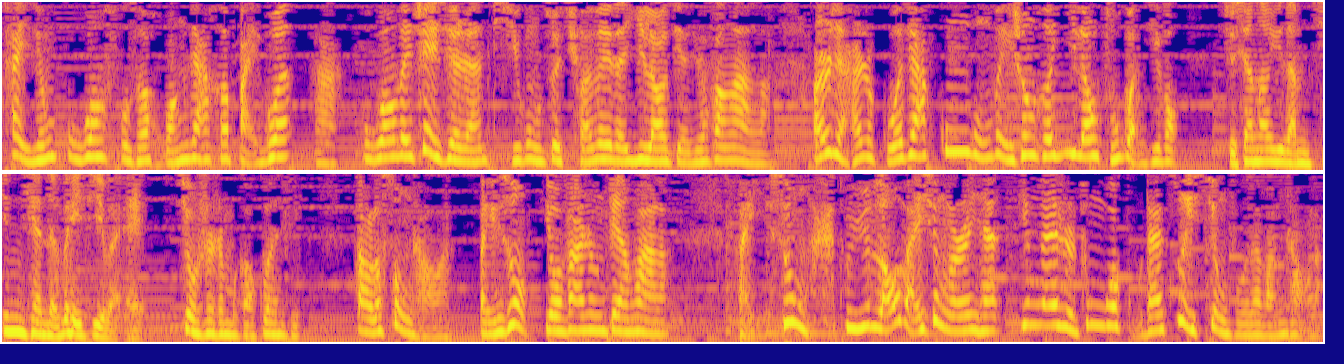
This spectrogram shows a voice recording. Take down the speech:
他已经不光负责皇家和百官啊，不光为这些人提供最权威的医疗解决方案了，而且还是国家公共卫生和医疗主管机构。就相当于咱们今天的卫计委，就是这么个关系。到了宋朝啊，北宋又发生变化了。北宋啊，对于老百姓而言，应该是中国古代最幸福的王朝了。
